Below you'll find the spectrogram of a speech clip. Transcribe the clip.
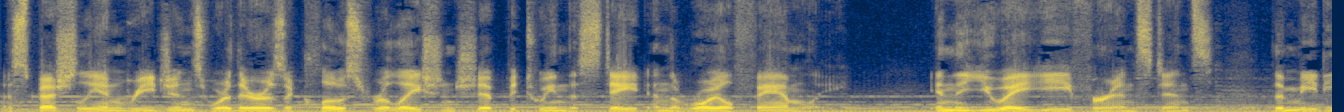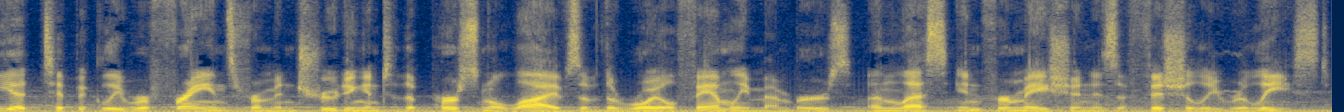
especially in regions where there is a close relationship between the state and the royal family. In the UAE, for instance, the media typically refrains from intruding into the personal lives of the royal family members unless information is officially released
